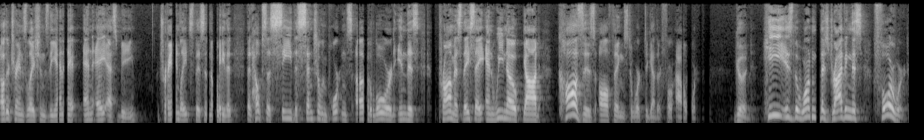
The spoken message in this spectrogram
Other translations, the NASB, translates this in a way that, that helps us see the central importance of the Lord in this promise. They say, and we know God causes all things to work together for our good. He is the one that is driving this forward.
